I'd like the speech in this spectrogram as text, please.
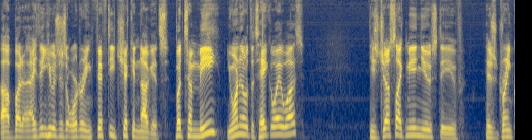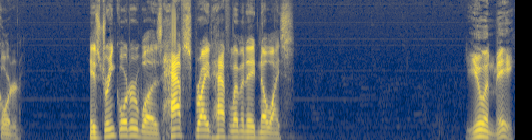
uh, but I think he was just ordering 50 chicken nuggets. But to me, you want to know what the takeaway was? He's just like me and you, Steve. His drink order. His drink order was half Sprite, half lemonade, no ice. You and me.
